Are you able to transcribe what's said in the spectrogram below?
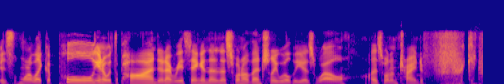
is more like a pool, you know, with the pond and everything, and then this one eventually will be as well. Is what I'm trying to freaking.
